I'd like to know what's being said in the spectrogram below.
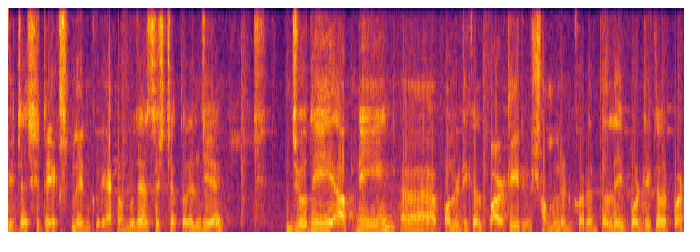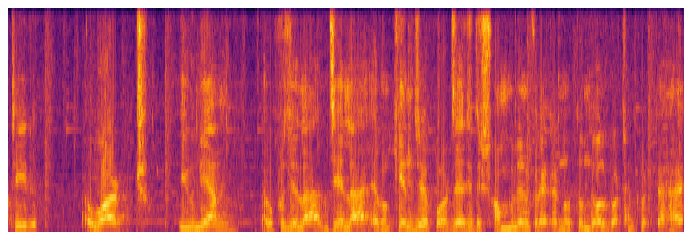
যেটা সেটা এক্সপ্লেন করি। এখন বোঝার চেষ্টা করেন যে যদি আপনি পলিটিক্যাল পার্টির সম্মেলন করেন তাহলে এই পলিটিক্যাল পার্টির ওয়ার্ড ইউনিয়ন উপজেলা, জেলা এবং কেন্দ্রীয় পর্যায়ে যদি সম্মেলন করে একটা নতুন দল গঠন করতে হয়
